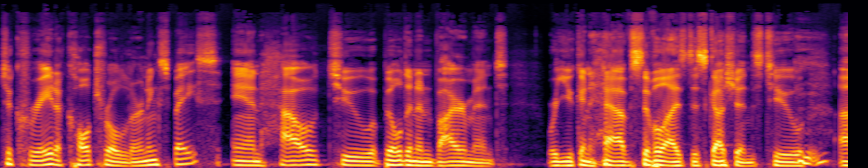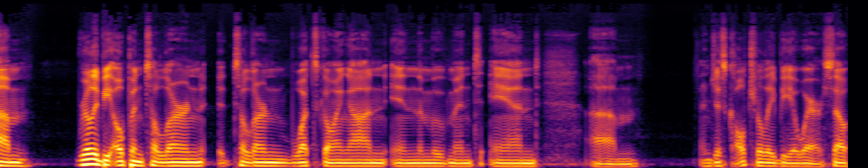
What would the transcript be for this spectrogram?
to create a cultural learning space and how to build an environment where you can have civilized discussions to um, really be open to learn to learn what's going on in the movement and um, and just culturally be aware. So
